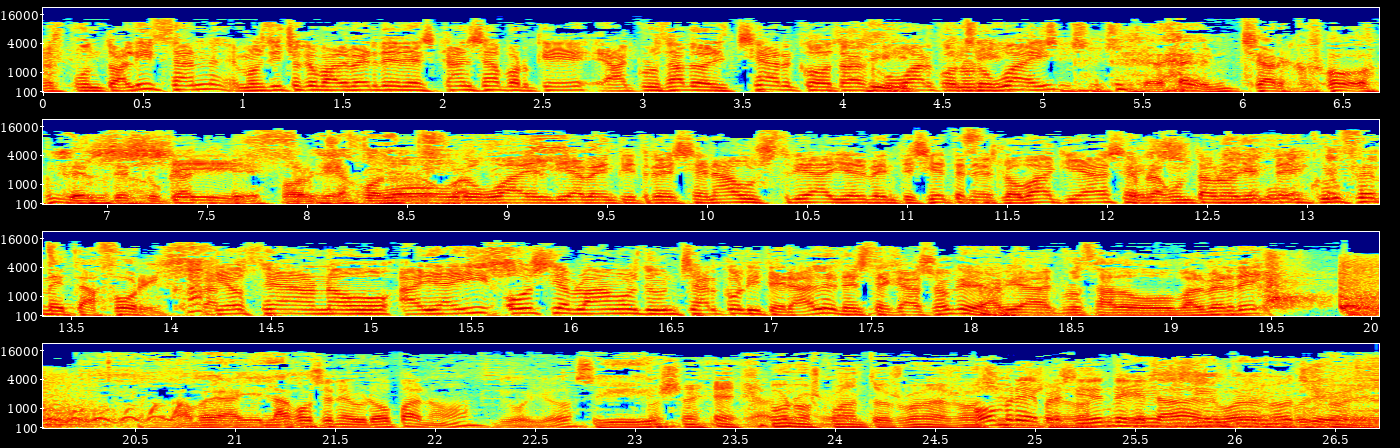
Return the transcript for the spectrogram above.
Nos puntualizan, hemos dicho que Valverde descansa porque ha cruzado el charco tras Sí, jugar con sí, Uruguay. Será un charco de, de su Sí, calle. porque jugó Uruguay el día 23 en Austria y el 27 en Eslovaquia. Se Es pregunta un oyente. un cruce metafórico. ¿Qué océano hay ahí? O si hablábamos de un charco literal, en este caso, que había cruzado Valverde. Hombre, hay lagos en Europa, ¿no? Digo yo. Sí. No sé, unos cuantos, buenas noches. Hombre, presidente, ¿qué tal? Buenas Pues noches. muy bien,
